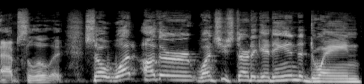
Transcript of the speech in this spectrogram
absolutely so what other once you started getting into duane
